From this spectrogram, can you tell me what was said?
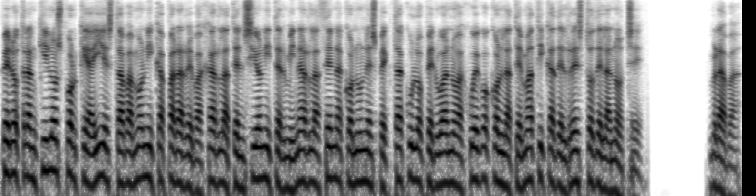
Pero tranquilos porque ahí estaba Mónica para rebajar la tensión y terminar la cena con un espectáculo peruano a juego con la temática del resto de la noche. Brava.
